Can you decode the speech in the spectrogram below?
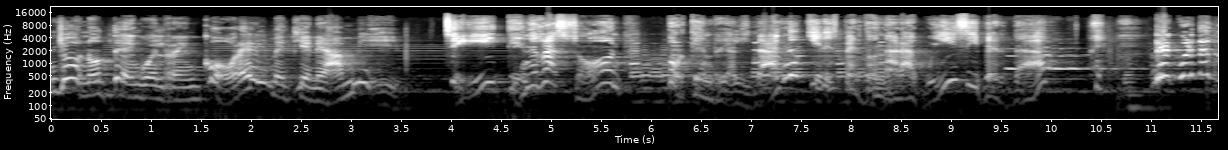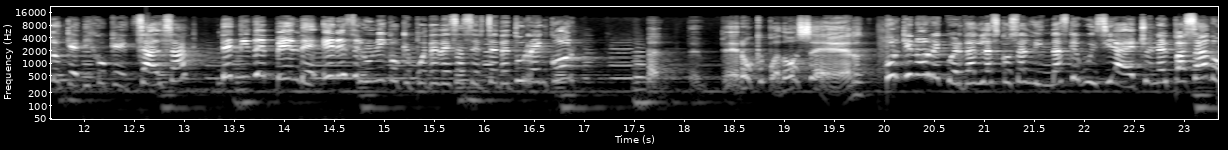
Yo no tengo el rencor, él me tiene a mí. Sí, tienes razón. Porque en realidad no quieres perdonar a Wizzy, ¿verdad? ¿Recuerdas lo que dijo Quetzalzac? De ti depende. Eres el único que puede deshacerse de tu rencor. Eh, ¿Pero qué puedo hacer? ¿Por qué no recuerdas las cosas lindas que Wizzy ha hecho en el pasado?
